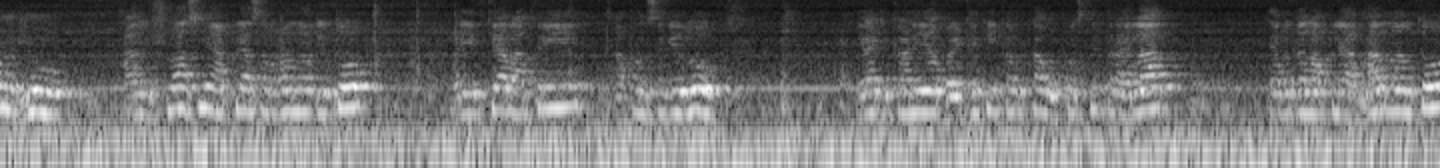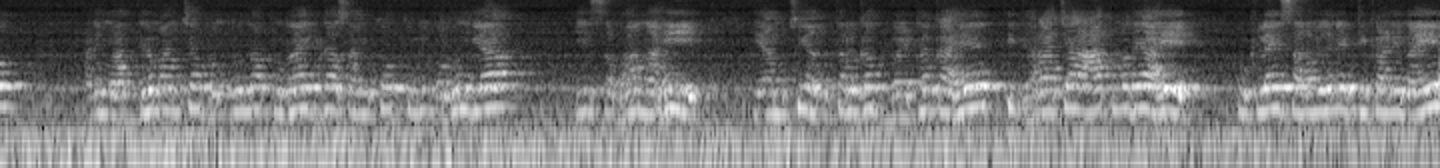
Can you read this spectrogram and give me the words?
आपण घेऊ हा विश्वास मी आपल्या सर्वांना देतो आणि इतक्या रात्री आपण सगळे लोक या ठिकाणी या बैठकीकरता उपस्थित राहिलात त्याबद्दल आपले आभार मानतो आणि माध्यमांच्या बंधूंना पुन्हा एकदा सांगतो तुम्ही बघून घ्या ही सभा नाही ही आमची अंतर्गत बैठक आहे ती घराच्या आतमध्ये आहे कुठल्याही सार्वजनिक ठिकाणी नाही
